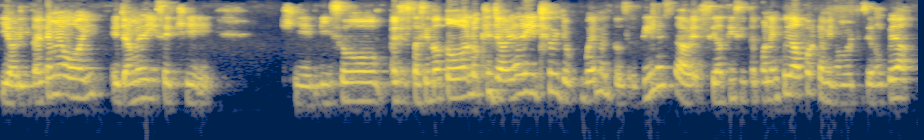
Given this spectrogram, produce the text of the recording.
Y ahorita que me voy, ella me dice que que hizo, pues está haciendo todo lo que yo había dicho y yo, bueno, entonces diles a ver si a ti sí te ponen cuidado porque a mí no me pusieron cuidado.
